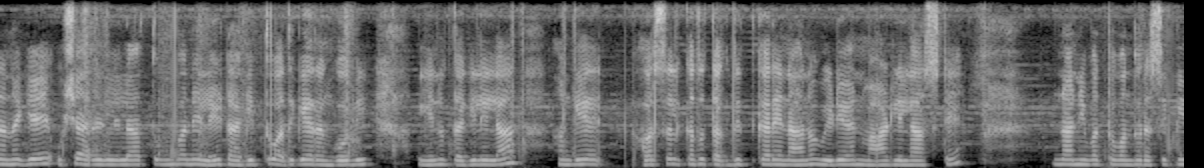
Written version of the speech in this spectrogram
ನನಗೆ ಹುಷಾರಿರಲಿಲ್ಲ ತುಂಬಾ ಲೇಟ್ ಆಗಿತ್ತು, ಅದಕ್ಕೆ ರಂಗೋಲಿ ಏನೂ ತೆಗಿಲಿಲ್ಲ. ಹಾಗೆ ಹೊರಸಲ್ಕದು ತೆಗ್ದಿದ್ದ ಕರೆ ನಾನು ವಿಡಿಯೋ ಏನು ಮಾಡಲಿಲ್ಲ ಅಷ್ಟೇ. ನಾನಿವತ್ತು ಒಂದು ರೆಸಿಪಿ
